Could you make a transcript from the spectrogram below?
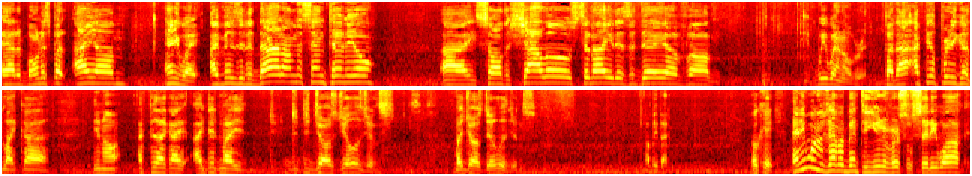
added bonus. But I, um, anyway, I visited that on the Centennial. I saw the Shallows tonight as a day of. Um, we went over it, but I, I feel pretty good. Like, uh, you know, I feel like I I did my d- d- Jaws diligence, my Jaws diligence. I'll be back. Okay, anyone who's ever been to Universal City Walk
